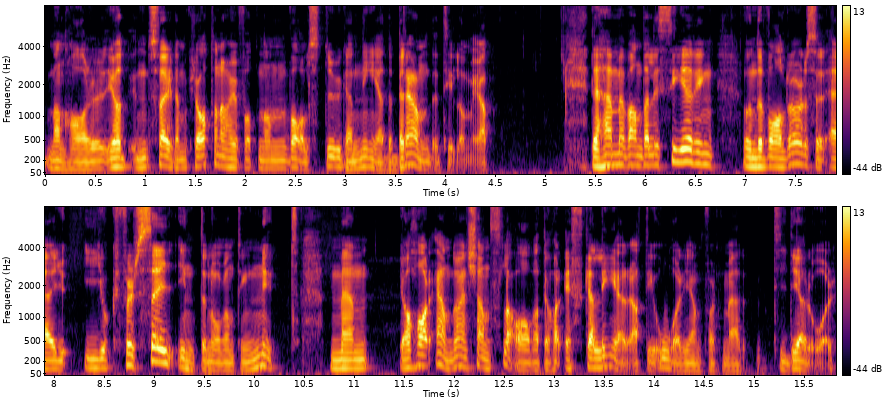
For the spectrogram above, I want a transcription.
man har, ja, Sverigedemokraterna har ju fått någon valstuga nedbränd till och med. Det här med vandalisering under valrörelser är ju i och för sig inte någonting nytt, men jag har ändå en känsla av att det har eskalerat i år jämfört med tidigare år.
